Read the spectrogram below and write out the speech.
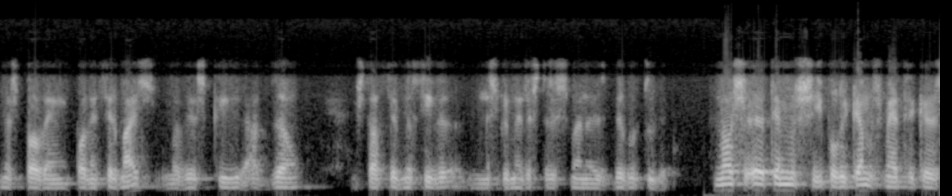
mas podem, podem ser mais, uma vez que a adesão está a ser massiva nas primeiras três semanas de abertura. Nós uh, temos e publicamos métricas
